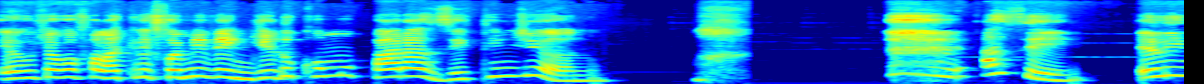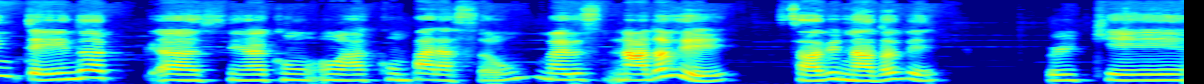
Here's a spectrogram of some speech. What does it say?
eu já vou falar que ele foi me vendido como parasita indiano. assim, eu entendo a, assim, a, a comparação, mas nada a ver, sabe? Nada a ver. Porque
